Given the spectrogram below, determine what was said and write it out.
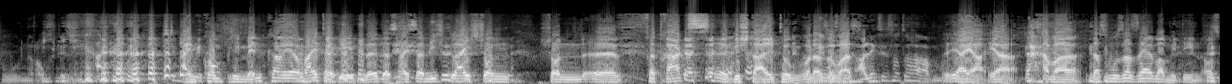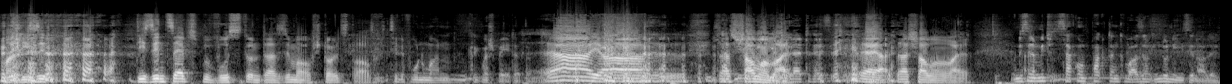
so in den Raum stellen. Ein Kompliment kann er ja weitergeben, ne? Das heißt ja nicht gleich schon, schon äh, Vertragsgestaltung äh, oder okay, sowas. Alex ist noch zu haben. Oder? Ja, ja, ja. Aber das muss er selber mit denen ausmachen. Die sind, die sind selbstbewusst und da sind wir auch stolz drauf. Die Telefonnummern kriegen wir später. Dann. Ja, ja, das schauen wir mal. Ja, ja, das schauen wir mal. Und die sind dann mit Sack und Pack dann quasi nach Indonesien alle?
